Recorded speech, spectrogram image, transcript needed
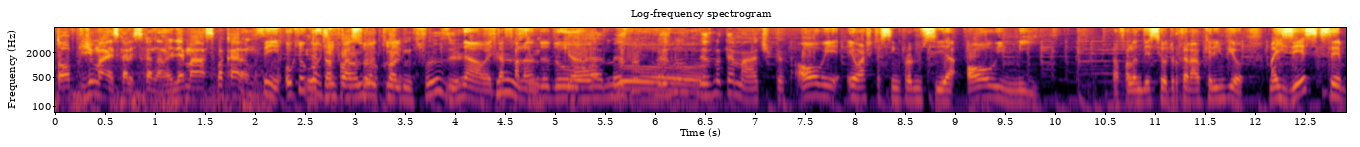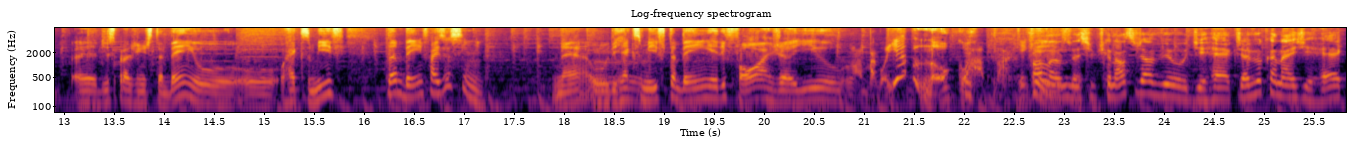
Top demais, cara, esse canal. Ele é massa pra caramba. Sim, o que o tá Gordinho falando passou do aqui. Colin Furze? Não, ele tá Furze, falando do. que é a mesma, do... mesma, mesma temática. All In- eu acho que assim pronuncia All in Me. Tá falando desse outro canal que ele enviou. Mas esse que você eh, disse pra gente também, o, o, o Rex Smith, também faz assim. Né? O de Hum. Rex Smith também ele forja e o, bagulho é louco, rapaz. Que que é Falando isso? desse tipo de canal, você já viu de hack? Já viu canais de hack?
